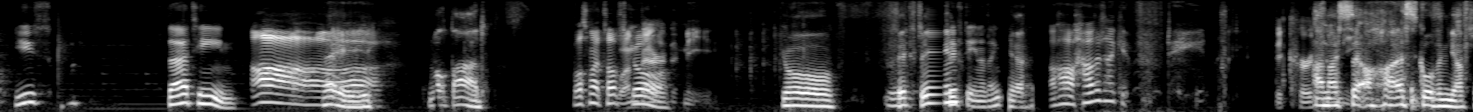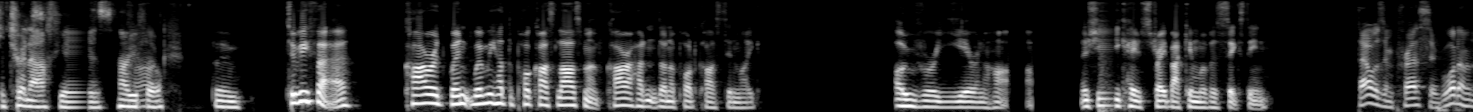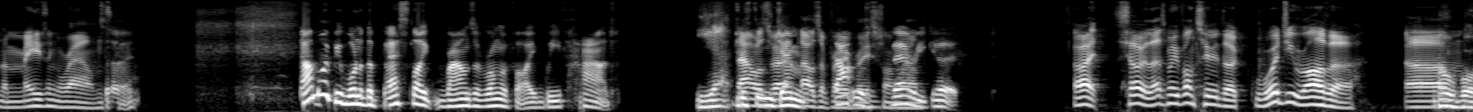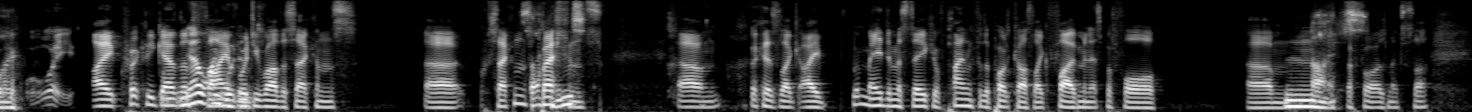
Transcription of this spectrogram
you scored 13. Ah. Hey. Not bad. What's my top One score? better than me. You're 15? 15, I think. Yeah. Oh, how did I get 15? The curse. And I set a higher score than you after two and a half years. How you feel? Boom. To be fair, Kara, when when we had the podcast last month, Kara hadn't done a podcast in like over a year and a half, and she came straight back in with a 16. That was impressive. What an amazing round. So that might be one of the best like rounds of Wrongify we've had. Yeah. That just was in very- general. that was a very, That very was strong very round. good. All right, so let's move on to the Would You Rather. Um, oh boy. Boy. I quickly gathered No, five Would. You Rather seconds. Uh, seconds? Seconds. Questions. Um, because like I made the mistake of planning for the podcast like five minutes before. Um, Nice. before I was meant to start.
